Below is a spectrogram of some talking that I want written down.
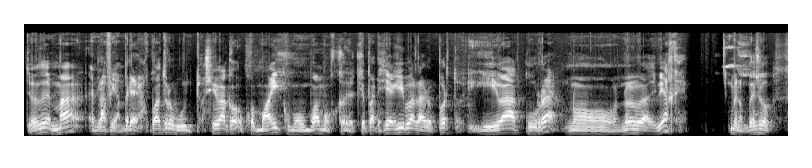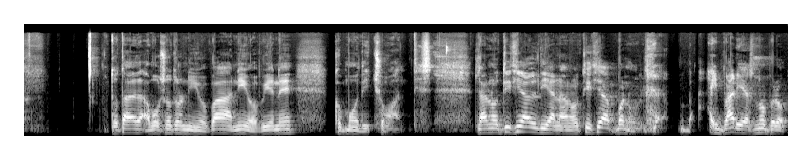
Entonces, más la fiambrera, cuatro puntos. Iba co- como ahí, como vamos, que parecía que iba al aeropuerto. Y iba a currar, no, no iba de viaje. Bueno, que eso, Total, a vosotros ni os va ni os viene, como he dicho antes. La noticia del día, la noticia, bueno, hay varias, ¿no? Pero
